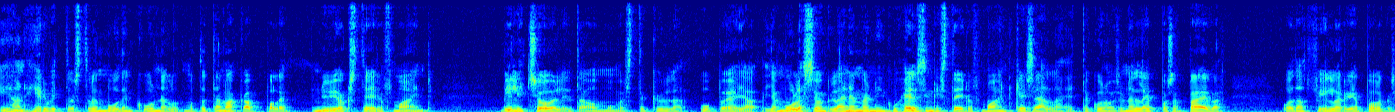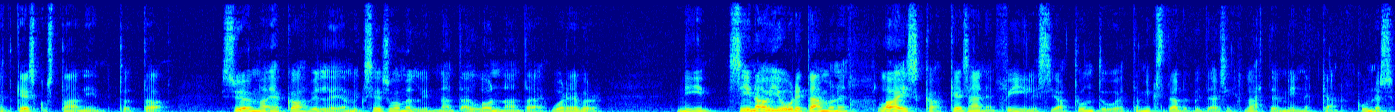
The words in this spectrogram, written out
ihan hirvittävästi ole muuten kuunnellut, mutta tämä kappale, New York State of Mind – Billy Joelilta on mun mielestä kyllä upea. Ja, ja mulle se on kyllä enemmän niin kuin Helsinki State of Mind kesällä, että kun on semmoinen lepposa päivä, otat fillaria ja polkaset keskustaan, niin tota, syömään ja kahville ja miksei Suomenlinnaan tai Lonnaan tai whatever, niin siinä on juuri tämmöinen laiska kesäinen fiilis ja tuntuu, että miksi täältä pitäisi lähteä minnekään, kunnes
